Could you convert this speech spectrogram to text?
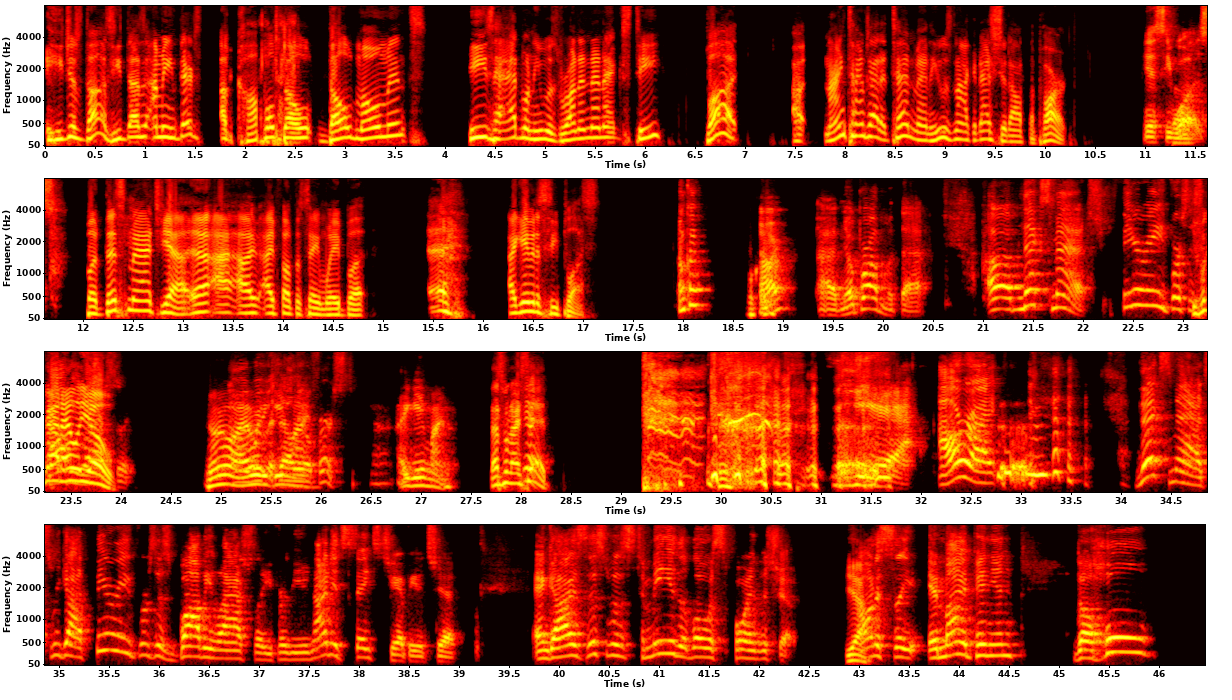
He just does. He does. I mean, there's a couple dull dull moments he's had when he was running NXT, but uh, nine times out of ten, man, he was knocking that shit out the park. Yes, he was. But this match, yeah, uh, I I, I felt the same way, but eh, I gave it a C plus. Okay. All right. I have no problem with that. Uh, next match Theory versus. You forgot Bobby Elio. Lashley. No, no, Uh, I already gave Elio mine. first. I gave mine. That's what I said. Yeah. All right. Next match, we got Theory versus Bobby Lashley for the United States Championship. And guys, this was to me the lowest point of the show. Yeah, Honestly, in my opinion, the whole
